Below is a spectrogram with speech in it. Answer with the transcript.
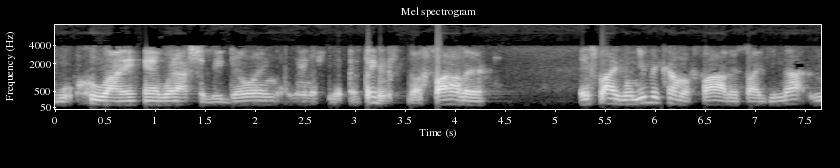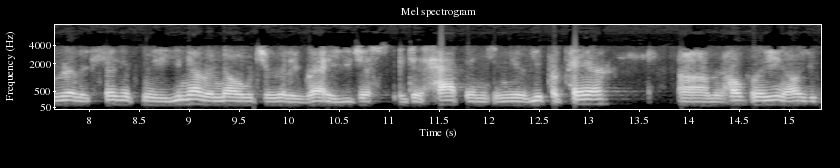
who I am, what I should be doing. I mean, if, I think a father, it's like when you become a father, it's like you're not really physically, you never know what you're really ready. You just, it just happens and you, you prepare. Um, and hopefully, you know, you,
